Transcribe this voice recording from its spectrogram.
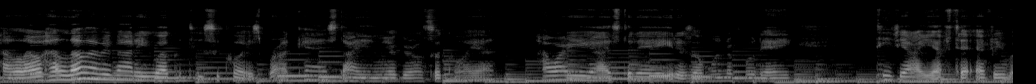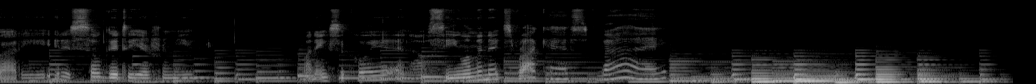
hello, hello, everybody. Welcome to Saquoia's broadcast. I am your girl, Saquoia. How are you guys today? It is a wonderful day. TGIF to everybody. It is so good to hear from you. My name's Saquoia, and I'll see you on the next broadcast. Bye.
